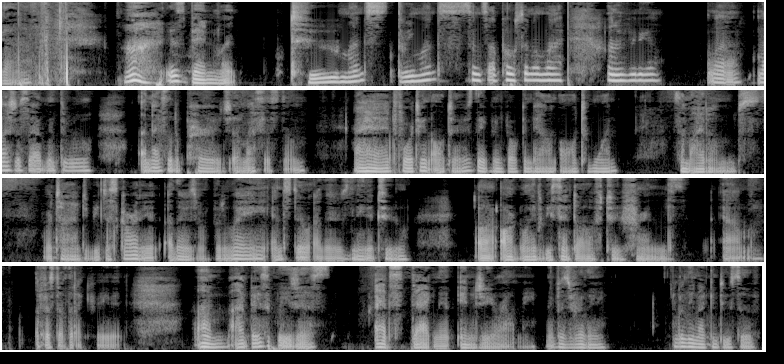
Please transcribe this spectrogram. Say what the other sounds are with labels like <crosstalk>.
guys. <sighs> it's been what two months, three months since I posted on my on a video. Well, let's just say I've been through a nice little purge of my system. I had 14 altars. They've been broken down all to one. Some items were time to be discarded, others were put away, and still others needed to or are going to be sent off to friends um, for stuff that I created. Um, I basically just had stagnant energy around me. It was really, really not conducive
